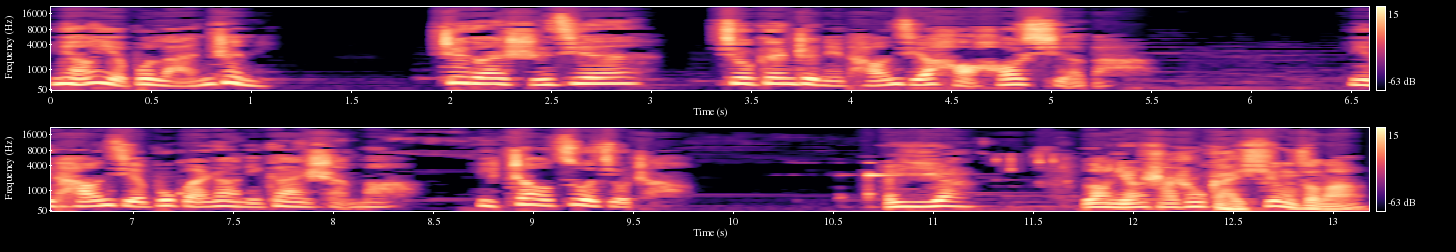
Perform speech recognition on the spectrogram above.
娘也不拦着你。这段时间就跟着你堂姐好好学吧。你堂姐不管让你干什么，你照做就成。哎呀，老娘啥时候改性子了？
